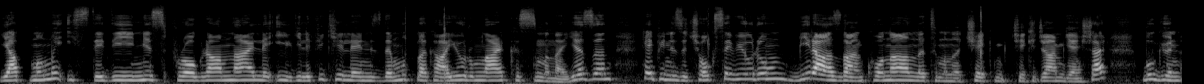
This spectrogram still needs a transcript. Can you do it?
yapmamı istediğiniz programlarla ilgili fikirlerinizi de mutlaka yorumlar kısmına yazın. Hepinizi çok seviyorum. Birazdan konu anlatımını çek çekeceğim gençler. Bugün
